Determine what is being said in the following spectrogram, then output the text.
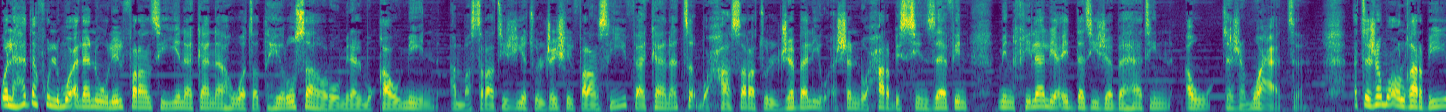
والهدف المعلن للفرنسيين كان هو تطهير صاغرو من المقاومين. أما استراتيجية الجيش الفرنسي فكانت محاصرة الجبل وشن حرب استنزاف من خلال عدة جبهات أو تجمعات. التجمع الغربي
